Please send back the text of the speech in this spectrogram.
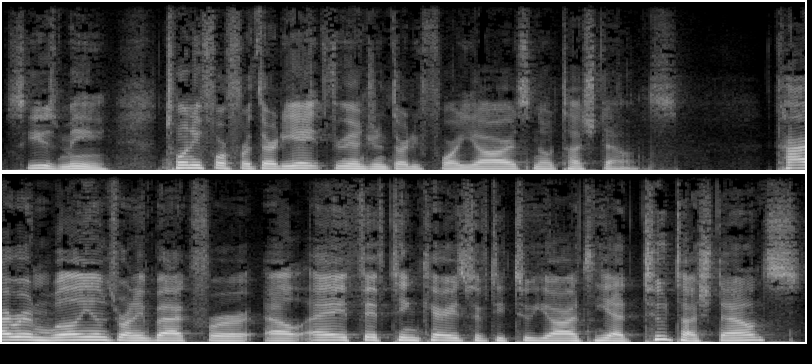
Excuse me. 24 for 38, 334 yards, no touchdowns. Kyren Williams, running back for LA, 15 carries, 52 yards. He had two touchdowns.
